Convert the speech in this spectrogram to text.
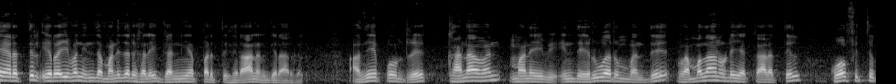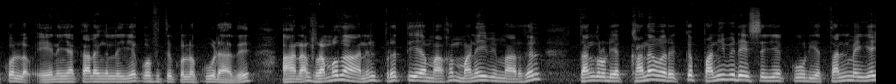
நேரத்தில் இறைவன் இந்த மனிதர்களை கண்ணியப்படுத்துகிறான் என்கிறார்கள். அதே போன்று கணவன் மனைவி இந்த இருவரும் வந்து ரமதானுடைய காலத்தில் கோபித்து கொள்ள ஏனைய காலங்களிலேயே கோபித்து கொள்ளக்கூடாது. ஆனால் ரமதானில் பிரத்யேகமாக மனைவிமார்கள் தங்களுடைய கணவருக்கு பணிவிடை செய்யக்கூடிய தன்மையை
